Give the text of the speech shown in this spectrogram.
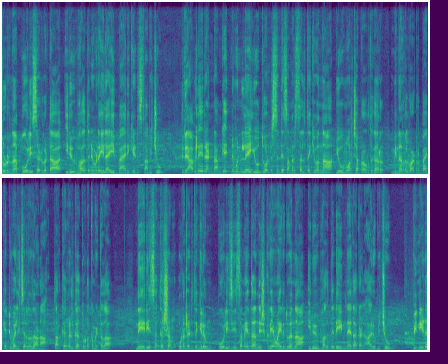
തുടർന്ന് പോലീസ് ഇടപെട്ട ഇരുവിഭാഗത്തിനുമിടയിലായി ബാരിക്കേഡ് സ്ഥാപിച്ചു. രാവിലെ രണ്ടാം ഗേറ്റിന് മുന്നിലെ യൂത്ത് കോൺഗ്രസിന്റെ സമരസ്ഥലത്തേക്ക് വന്ന യുവമോർച്ച പ്രവർത്തകർ മിനറൽ വാട്ടർ പാക്കറ്റ് വലിച്ചെറിഞ്ഞതാണ് തർക്കങ്ങൾക്ക് തുടക്കമിട്ടത്. നേരിയ സംഘർഷം ഉടലെടുത്തെങ്കിലും പോലീസ് ഈ സമയത്ത് നിഷ്ക്രിയമായിരുന്നുവെന്ന ഇരുവിഭാഗത്തിന്റെയും നേതാക്കൾ ആരോപിച്ചു. പിന്നീട്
